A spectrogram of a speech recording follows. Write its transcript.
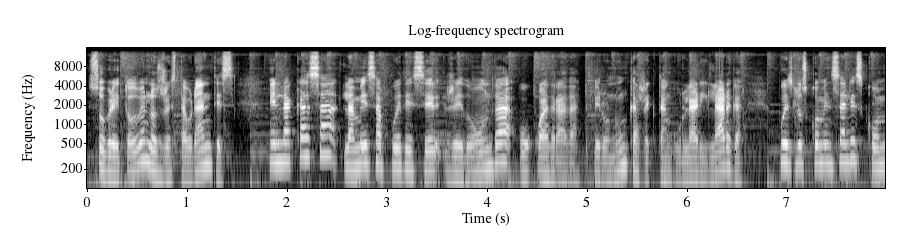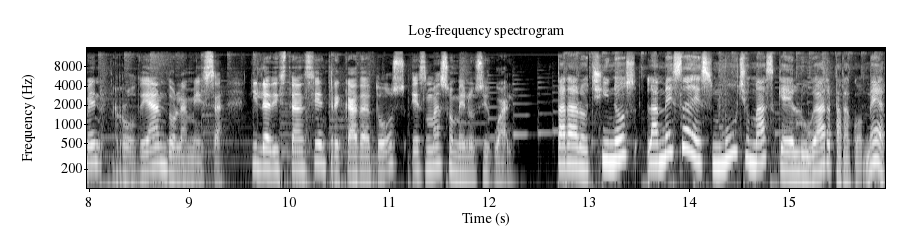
sobre todo en los restaurantes. En la casa, la mesa puede ser redonda o cuadrada, pero nunca rectangular y larga, pues los comensales comen rodeando la mesa y la distancia entre cada dos es más o menos igual. Para los chinos, la mesa es mucho más que el lugar para comer.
